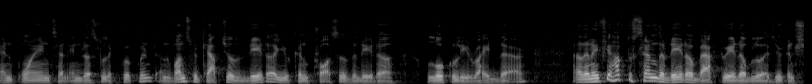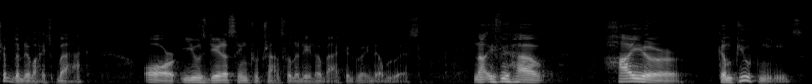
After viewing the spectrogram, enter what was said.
endpoints and industrial equipment. And once you capture the data, you can process the data locally right there. And then if you have to send the data back to AWS, you can ship the device back or use data sync to transfer the data back into AWS. Now, if you have higher compute needs,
